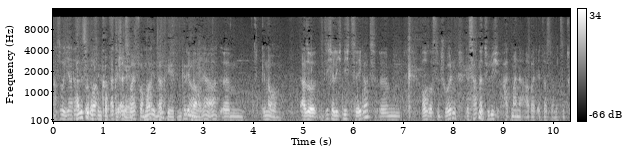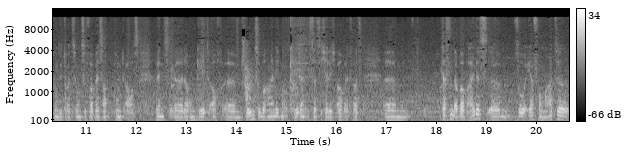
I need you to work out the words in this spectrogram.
Achso, ja, das alles wird auf den Kopf RTL gestellt. 2 Neue ne? Tapeten, genau. Genau, ja, ähm, genau. Also sicherlich nicht Segert, ähm, raus aus den Schulden. Das hat natürlich, hat meine Arbeit etwas damit zu tun, Situationen zu verbessern, Punkt aus. Wenn es äh, darum geht, auch ähm, Schulden zu bereinigen, okay, dann ist das sicherlich auch etwas. Ähm, das sind aber beides ähm, so eher Formate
